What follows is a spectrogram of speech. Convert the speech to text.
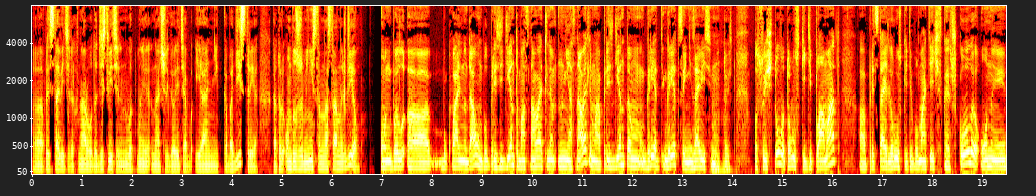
э, представителях народа. Действительно, вот мы начали говорить об Иоанне Кабадистре, который, он был же министром иностранных дел он был э, буквально, да, он был президентом, основателем, ну не основателем, а президентом Гре- Греции независимой. Uh-huh. То есть, по существу, вот русский дипломат, э, представитель русской дипломатической школы, он и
